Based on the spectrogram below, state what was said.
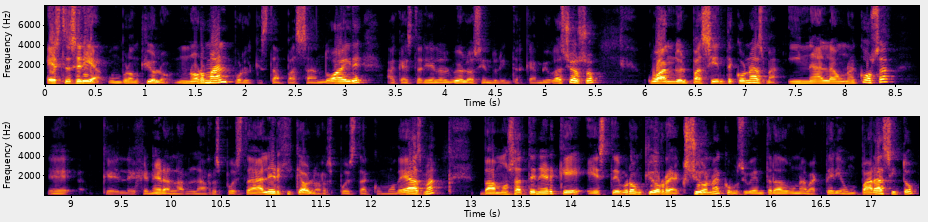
Este sería un bronquiolo normal por el que está pasando aire, acá estaría el alveolo haciendo el intercambio gaseoso. Cuando el paciente con asma inhala una cosa, eh, que le genera la, respuesta alérgica o la respuesta como de asma, vamos a tener que este bronquio reacciona como si hubiera entrado una bacteria, un parásito,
